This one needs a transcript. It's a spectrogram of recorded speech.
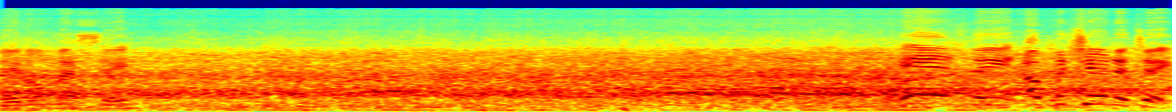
Lionel Messi. Here's the opportunity.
